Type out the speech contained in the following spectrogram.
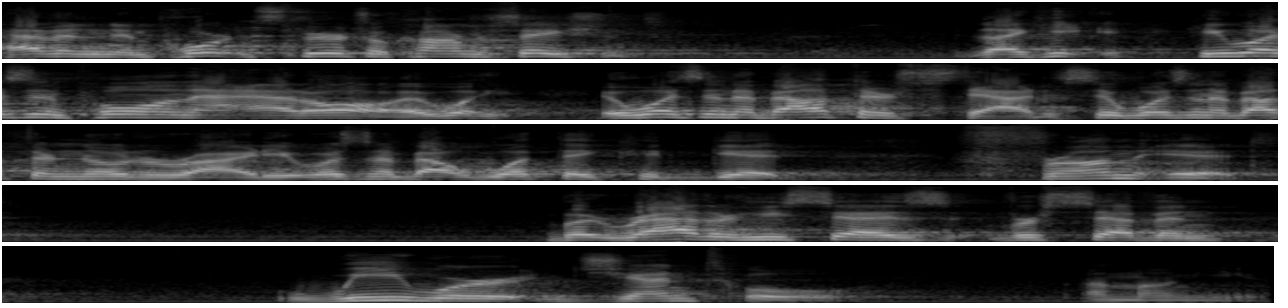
having important spiritual conversations. Like he, he wasn't pulling that at all. It, it wasn't about their status. It wasn't about their notoriety. It wasn't about what they could get from it. But rather, he says, verse 7, we were gentle among you.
